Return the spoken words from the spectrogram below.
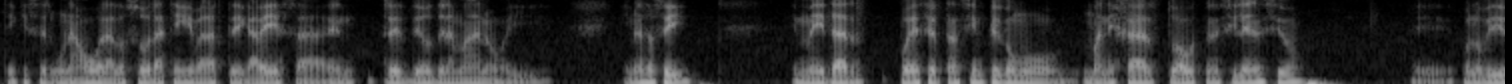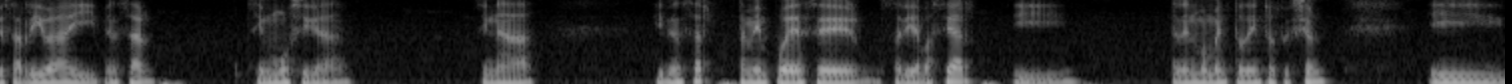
tiene que ser una hora, dos horas, tiene que pararte de cabeza en tres dedos de la mano y, y no es así. Meditar puede ser tan simple como manejar tu auto en silencio, eh, con los vídeos arriba y pensar, sin música, sin nada, y pensar. También puede ser salir a pasear y tener momentos de introspección. Y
